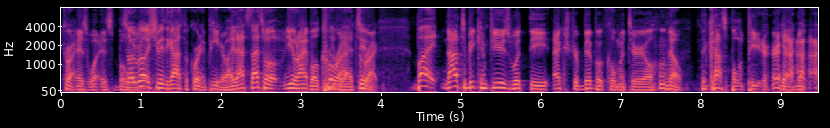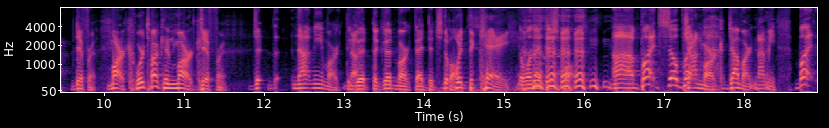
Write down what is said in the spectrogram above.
Correct. Is what is believed. So it really should be the gospel according to Peter. Like that's that's what you and I both believe that too. correct. But not to be confused with the extra biblical material. No. the Gospel of Peter. yeah, no, different, Mark. We're talking Mark different. Th- not me, Mark. The good, the good Mark that ditched Paul. with the K. the one that ditched Paul. Uh, but so, but, John Mark. John Mark, not me. But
